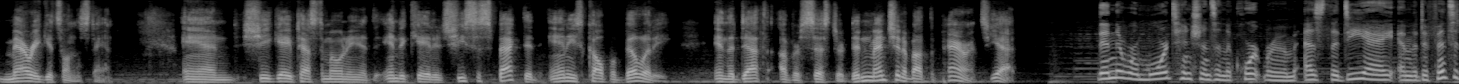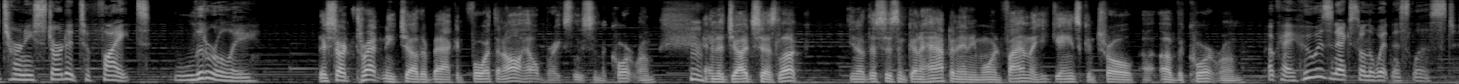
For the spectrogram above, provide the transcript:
Mary gets on the stand and she gave testimony that indicated she suspected Annie's culpability in the death of her sister. Didn't mention about the parents yet. Then there were more tensions in the courtroom as the DA and the defense attorney started to fight, literally they start threatening each other back and forth, and all hell breaks loose in the courtroom. Hmm. And the judge says, Look, you know, this isn't going to happen anymore. And finally, he gains control uh, of the courtroom. Okay, who is next on the witness list?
